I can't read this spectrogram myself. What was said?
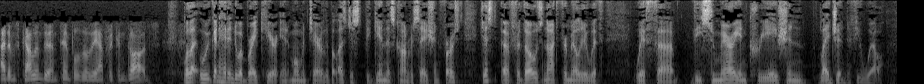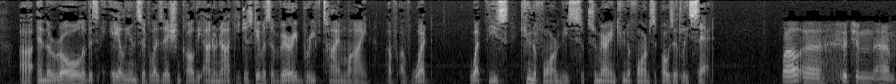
Adam's Calendar and Temples of the African Gods. Well, we're going to head into a break here in, momentarily, but let's just begin this conversation. First, just uh, for those not familiar with with uh, the Sumerian creation legend, if you will, uh, and the role of this alien civilization called the Anunnaki. Just give us a very brief timeline of, of what what these cuneiform, these Sumerian cuneiforms, supposedly said. Well, uh, Sitchin um,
